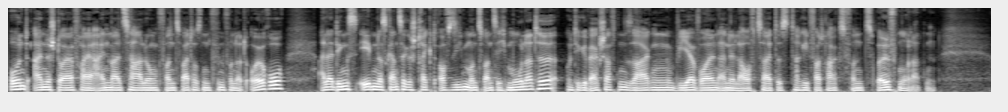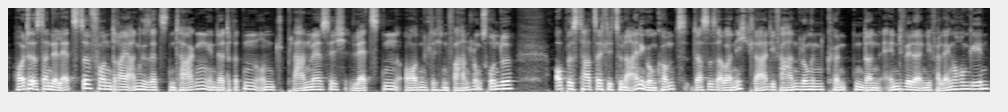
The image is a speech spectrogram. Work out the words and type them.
und eine steuerfreie Einmalzahlung von 2500 Euro. Allerdings eben das Ganze gestreckt auf 27 Monate und die Gewerkschaften sagen, wir wollen eine Laufzeit des Tarifvertrags von 12 Monaten. Heute ist dann der letzte von drei angesetzten Tagen in der dritten und planmäßig letzten ordentlichen Verhandlungsrunde. Ob es tatsächlich zu einer Einigung kommt, das ist aber nicht klar. Die Verhandlungen könnten dann entweder in die Verlängerung gehen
